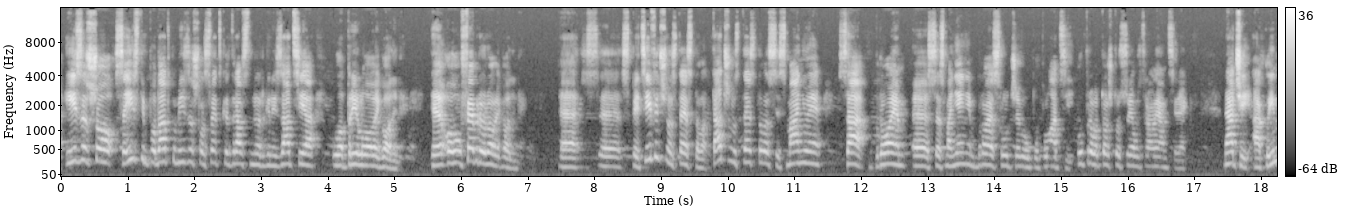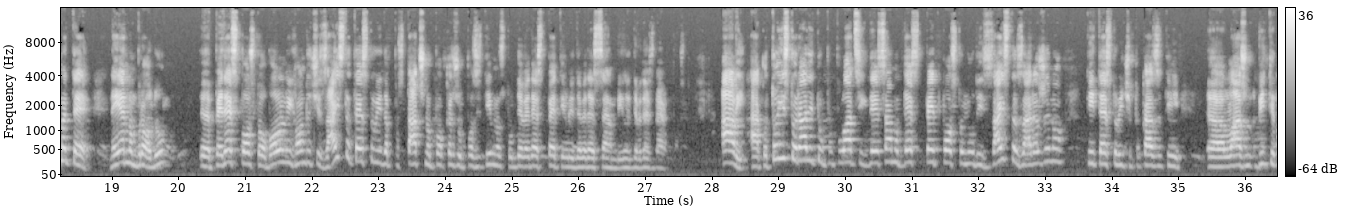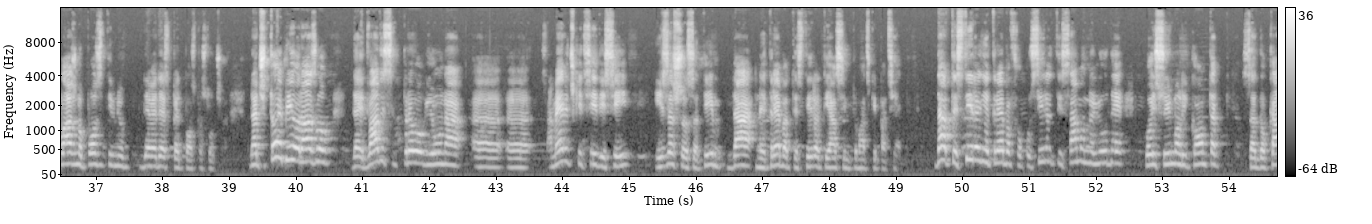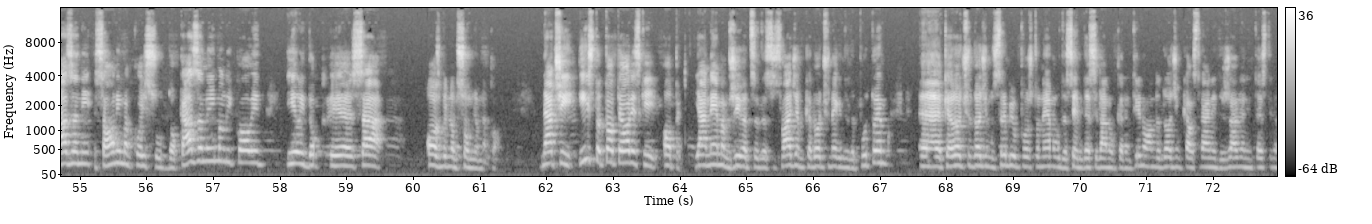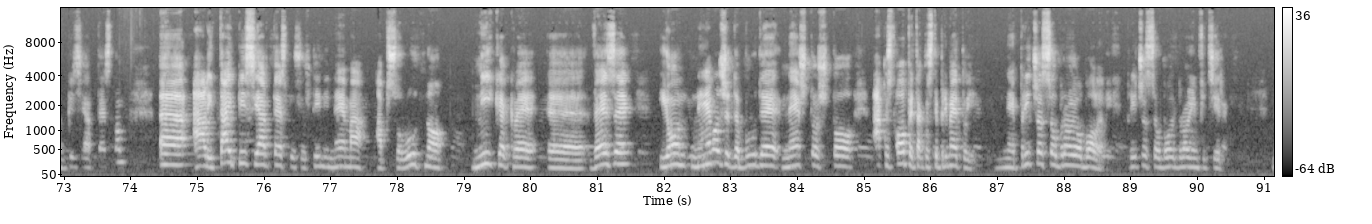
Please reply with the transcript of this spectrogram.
izašao, sa istim podatkom izašla Svetska zdravstvena organizacija u aprilu ove godine. E, u februaru ove godine. E, e, specifičnost testova, tačnost testova se smanjuje sa brojem, e, sa smanjenjem broja slučajeva u populaciji. Upravo to što su i australijanci rekli. Znači, ako imate na jednom brodu 50% obolelih, onda će zaista testovi da tačno pokažu pozitivnost u 95 ili 97 ili 99%. Ali, ako to isto radite u populaciji gde je samo 10-5% ljudi zaista zaraženo, ti testovi će pokazati E, lažno, biti lažno pozitivni u 95% slučaja. Znači, to je bio razlog da je 21. juna uh, uh, američki CDC izašao sa tim da ne treba testirati asimptomatske pacijente. Da, testiranje treba fokusirati samo na ljude koji su imali kontakt sa dokazani, sa onima koji su dokazano imali COVID ili dok, e, sa ozbiljnom sumnjom na COVID. Znači, isto to teorijski, opet, ja nemam živaca da se svađam kad hoću negde da putujem, e, kad hoću da dođem u Srbiju, pošto ne mogu da sedem 10 dana u karantinu, onda dođem kao strani državljan i testiram PCR testom, e, ali taj PCR test u suštini nema apsolutno nikakve e, veze i on ne može da bude nešto što, ako, opet ako ste primetili, ne priča se o broju obolelih, priča se o broju inficiranih.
